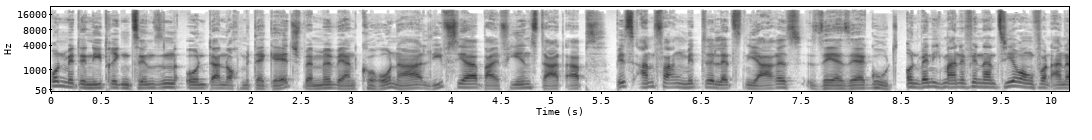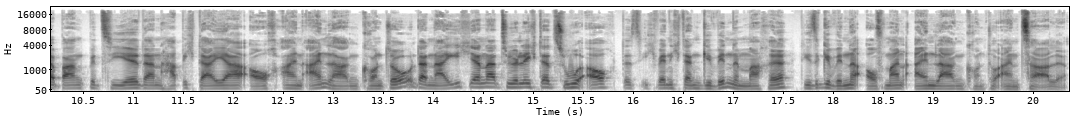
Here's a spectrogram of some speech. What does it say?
Und mit den niedrigen Zinsen und dann noch mit der Geldschwemme während Corona lief es ja bei vielen Startups bis Anfang Mitte letzten Jahres sehr, sehr gut. Und wenn ich meine Finanzierung von einer Bank beziehe, dann habe ich da ja auch ein Einlagenkonto und da neige ich ja natürlich dazu auch, dass ich, wenn ich dann Gewinne mache, diese Gewinne auf mein Einlagenkonto einzahle.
